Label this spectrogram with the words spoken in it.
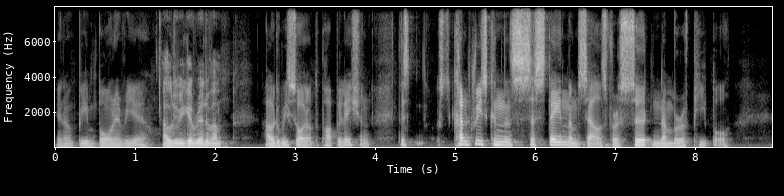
you know, being born every year. How do we get rid of them? How do we sort out the population? This, countries can sustain themselves for a certain number of people,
